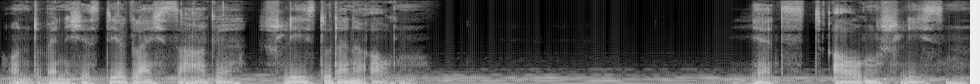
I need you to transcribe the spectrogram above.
und wenn ich es dir gleich sage, schließt du deine Augen. Jetzt Augen schließen,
